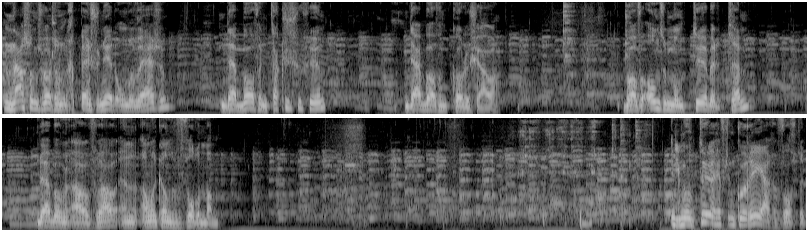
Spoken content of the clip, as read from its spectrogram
Naast ons wordt een gepensioneerde onderwijzer. Daarboven een taxichauffeur. Daarboven een kolensjouwer. Boven ons een monteur bij de tram. Daarboven een oude vrouw en aan de andere kant een volle man. Die monteur heeft in Korea gevochten.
